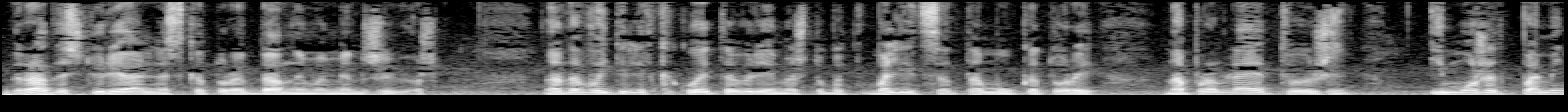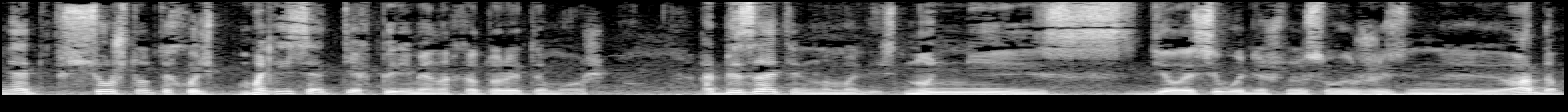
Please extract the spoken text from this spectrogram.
радостью реальность, в которой в данный момент живешь. Надо выделить какое-то время, чтобы молиться тому, который направляет твою жизнь и может поменять все, что ты хочешь. Молись о тех переменах, которые ты можешь. Обязательно молись, но не делай сегодняшнюю свою жизнь э, адом.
